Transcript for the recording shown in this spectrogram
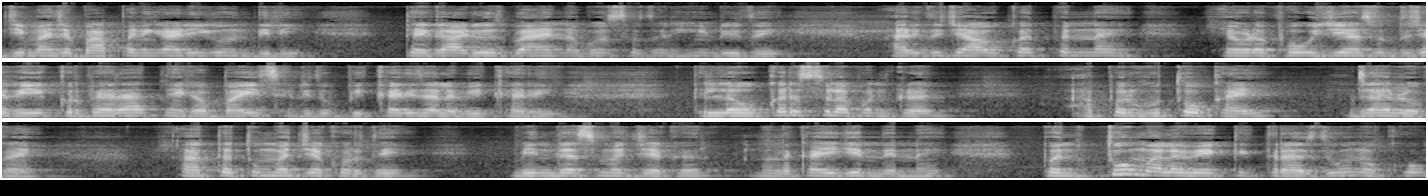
जी माझ्या बापाने गाडी घेऊन दिली त्या गाडीवर बायांना बसवतो आणि दे. अरे तुझी अवकात पण नाही. एवढा फौजी असून तुझ्याकडे एक रुपया राहत नाही का? बाईसाठी तू भिकारी झाला भिकारी. तर लवकरच तुला पण कळेल. आपण होतो काय झालो काय. आता तू मज्जा करते बिंदास मज्जा कर. मला काही घेणं देणं नाही. पण तू मला वैयक्तिक त्रास देऊ नको.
